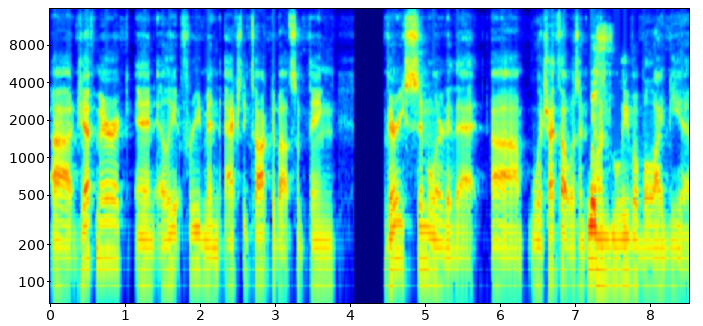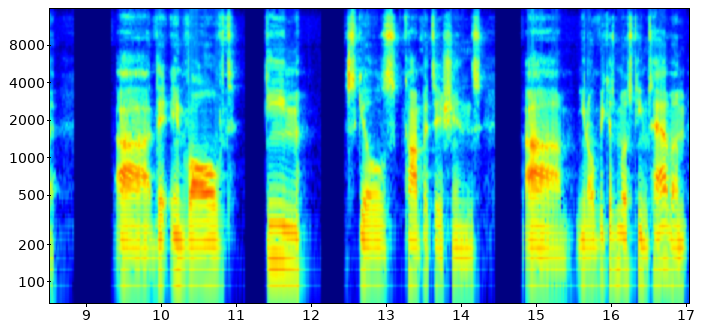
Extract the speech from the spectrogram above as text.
uh, Jeff Marek and Elliotte Friedman actually talked about something very similar to that, uh, which I thought was an With- unbelievable idea. Uh, that involved team skills competitions. Um, you know, because most teams have them.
